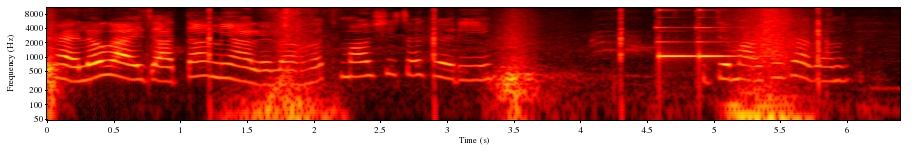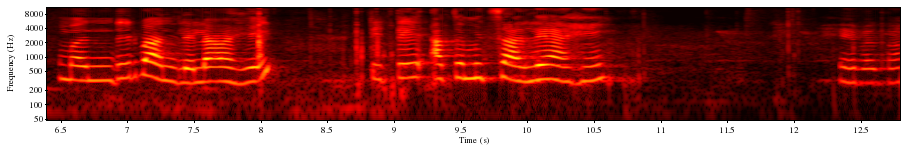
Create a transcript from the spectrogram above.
तर हॅलो गाईज आता आम्ही आलेलो आहोत मावशीच्या घरी. तिथे मावशी घरी मंदिर बांधलेलं आहे. तिथे आता मी चालले आहे. हे बघा.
